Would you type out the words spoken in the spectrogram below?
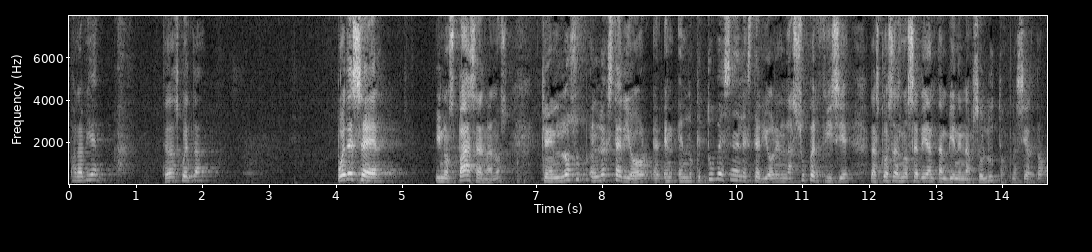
Para bien. ¿Te das cuenta? Puede ser, y nos pasa, hermanos, que en lo, en lo exterior, en, en, lo que tú ves en el exterior, en la superficie, las cosas no se vean tan bien en absoluto, ¿no es cierto?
